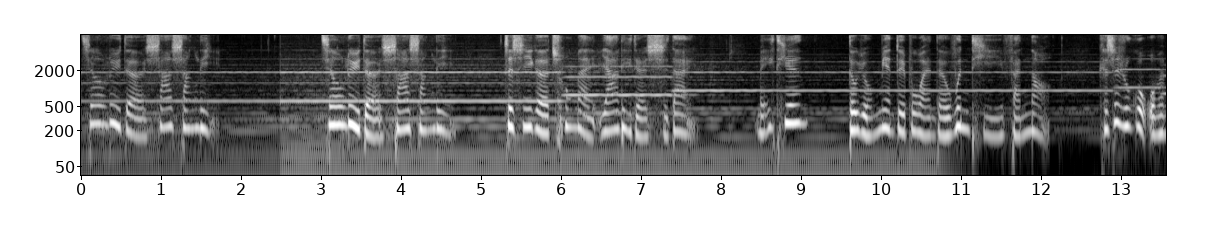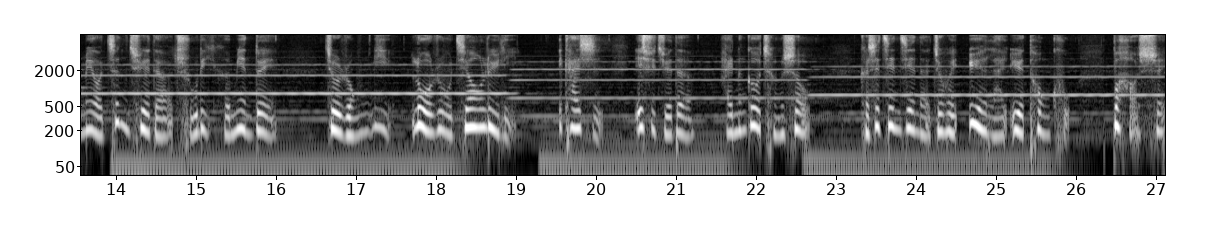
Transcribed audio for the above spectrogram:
焦虑的杀伤力，焦虑的杀伤力，这是一个充满压力的时代。每一天都有面对不完的问题烦恼，可是如果我们没有正确的处理和面对，就容易落入焦虑里。一开始也许觉得还能够承受，可是渐渐的就会越来越痛苦，不好睡，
